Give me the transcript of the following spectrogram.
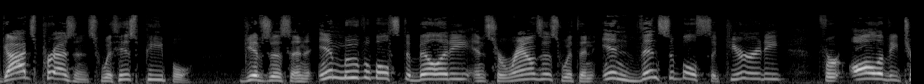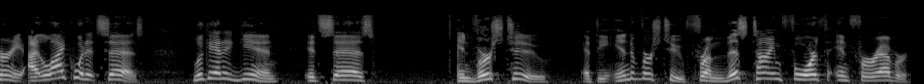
God's presence with His people gives us an immovable stability and surrounds us with an invincible security for all of eternity. I like what it says. Look at it again. It says in verse 2, at the end of verse 2, from this time forth and forever.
